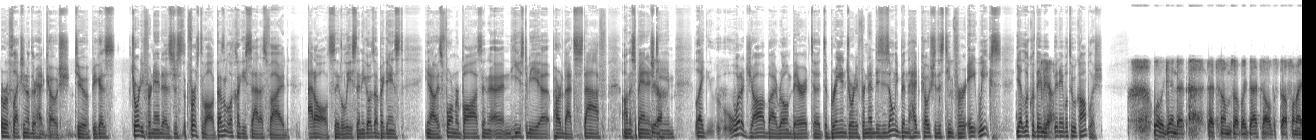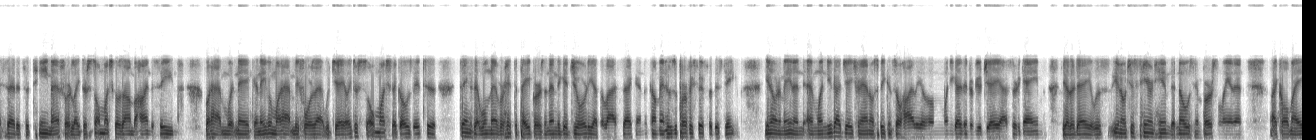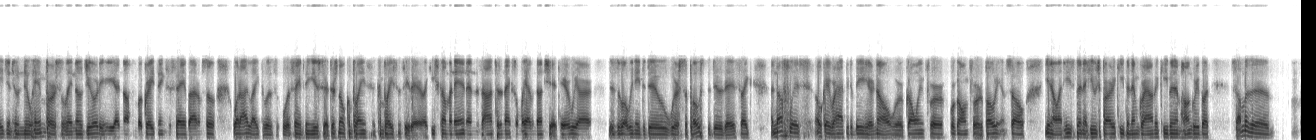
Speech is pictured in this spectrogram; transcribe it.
a reflection of their head coach too? Because Jordi Fernandez just first of all, it doesn't look like he's satisfied at all, to say the least. Then he goes up against you know his former boss, and and he used to be a part of that staff on the Spanish Yeah. team. Like, what a job by Rowan Barrett to to bring in Jordi Fernandez. He's only been the head coach of this team for eight weeks, yet look what they've Yeah. been able to accomplish. Well, again, that that sums up like that's all the stuff when I said it's a team effort. Like there's so much goes on behind the scenes. What happened with Nick, and even what happened before that with Jay. Like there's so much that goes into things that will never hit the papers, and then to get Jordi at the last second to come in, who's a perfect fit for this team. You know what I mean? And and when you got Jay Triano speaking so highly of him, when you guys interviewed Jay after the game the other day, it was you know just hearing him that knows him personally, and then I called my agent who knew him personally, knew Jordi. He had nothing but great things to say about him. So what I liked was the same thing you said. There's no complaints complacency there. Like he's coming in and it's on to the next one. We haven't done shit. Here we are. This is what we need to do. We're supposed to do this. Like enough with okay, we're happy to be here. No, we're going for we're going for the podium. So, you know, and he's been a huge part of keeping them grounded, keeping them hungry. But some of the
